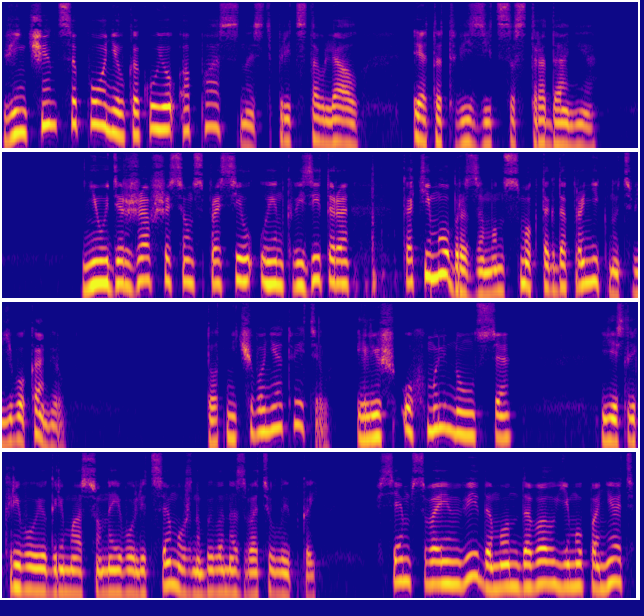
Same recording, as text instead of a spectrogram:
Винченцо понял, какую опасность представлял этот визит сострадания. Не удержавшись, он спросил у инквизитора, каким образом он смог тогда проникнуть в его камеру. Тот ничего не ответил и лишь ухмыльнулся, если кривую гримасу на его лице можно было назвать улыбкой. Всем своим видом он давал ему понять,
